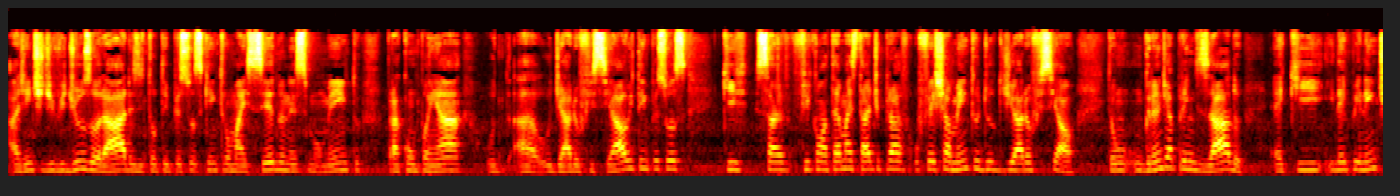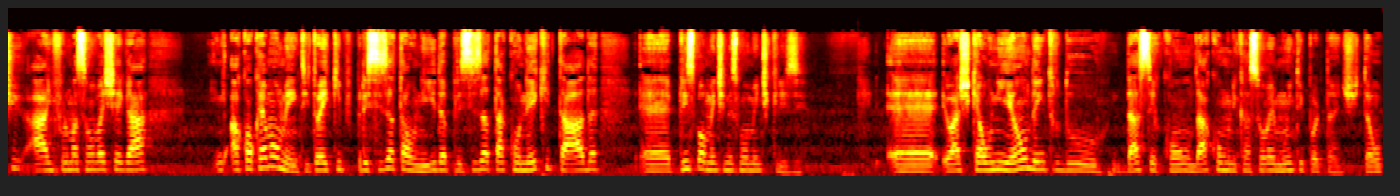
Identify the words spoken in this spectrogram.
a, gente dividiu os horários, então tem pessoas que entram mais cedo nesse momento para acompanhar o, a, o diário oficial e tem pessoas que ficam até mais tarde para o fechamento do diário oficial. Então, um grande aprendizado é que, independente, a informação vai chegar a qualquer momento. Então, a equipe precisa estar tá unida, precisa estar tá conectada, é, principalmente nesse momento de crise. É, eu acho que a união dentro do, da SECOM, da comunicação, é muito importante. Então,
